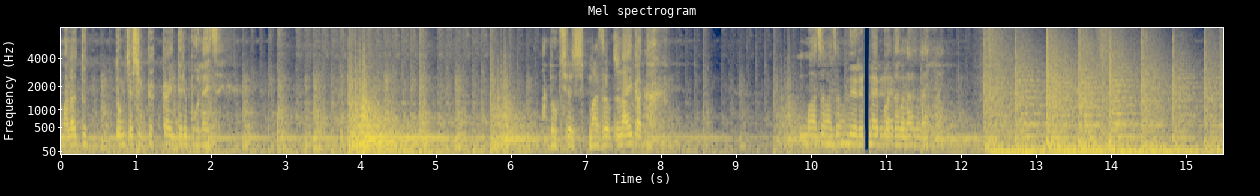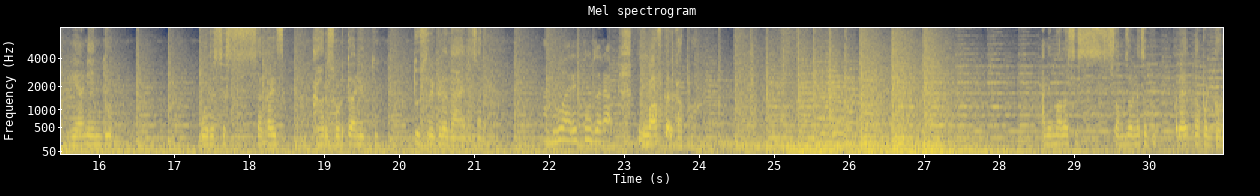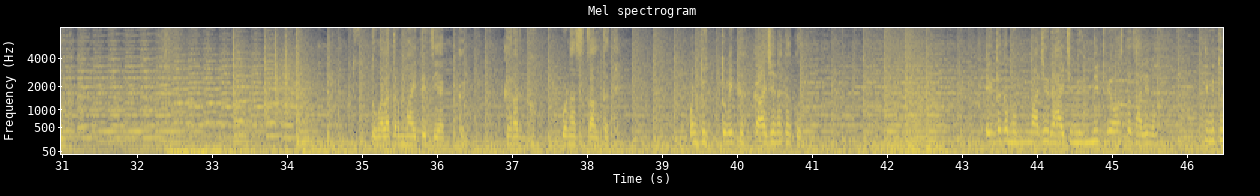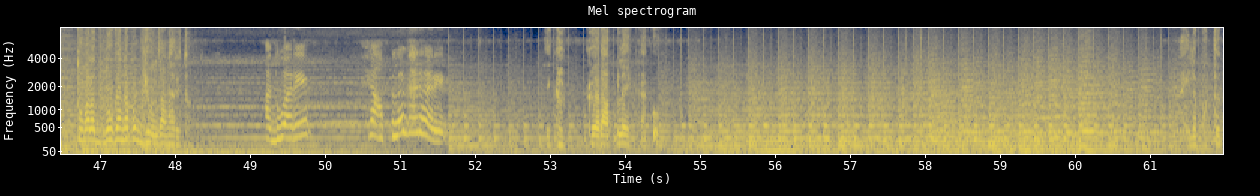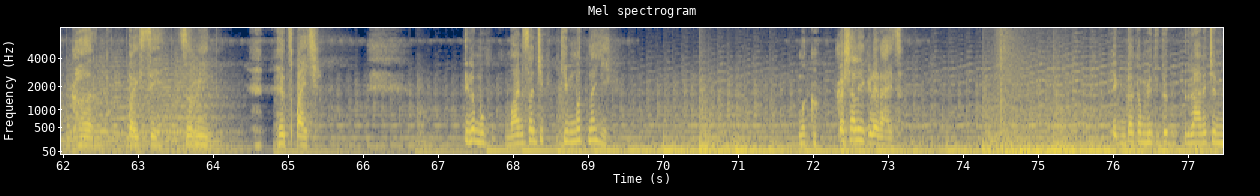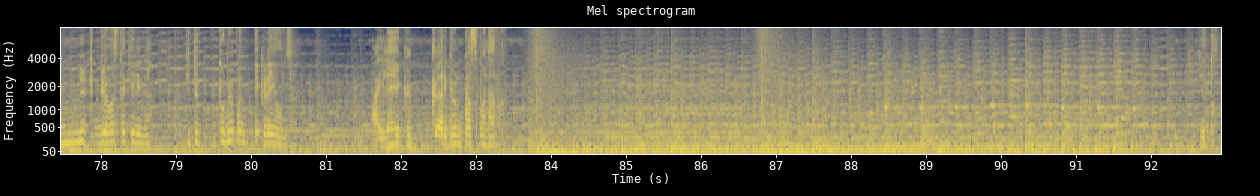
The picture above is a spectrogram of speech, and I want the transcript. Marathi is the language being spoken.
मला तु तुमच्याशी काहीतरी बोलायचंय. अधोक्षज माझं नाही काका. माझा माझा निर्णय बदलणार नाही. मी आणि इंदू उद्या स- सकाळीच घर सोडतो आणि दु- दुसरीकडे राहायला चाललो अरे तू जरा माफ कर काकू. आणि मला समजवण्याचा प्रयत्न पण करू नका. तुम्हाला तर माहितीच या घरात कोणाचं चालतं ते. पण तू तुम्ही क- काळजी नका करू. एकदा का माझी राहायची नीट व्यवस्था झाली ना की मी तू तुम्हाला दोघांना पण घेऊन जाणार इथून अधू अरे हे आपलं घर आहे. अरे हे घर आपलं आहे काकू? फक्त घर पैसे जमीन हेच पाहिजे. तिला माणसांची किंमत नाहीये. मग कशाला इकडे राहायचं? एकदा का मी तिथे राहण्याची नीट व्यवस्था केली ना की तुम्ही पण तिकडे येऊन जा. आईला हे घर घेऊन बस म्हणावं. quieto.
